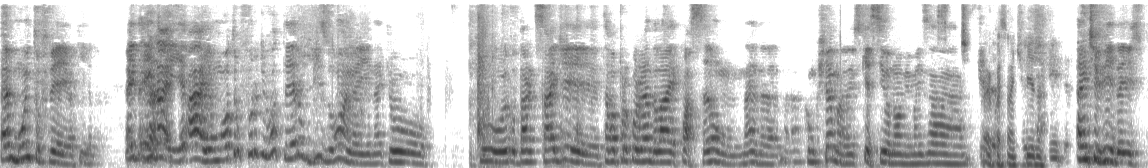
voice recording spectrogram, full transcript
É muito feio aquilo. E, e daí, ah, e um outro furo de roteiro bizonho aí, né? Que o, o, o Darkseid tava procurando lá a equação, né? Da, como que chama? Eu esqueci o nome, mas a. A equação antivida. Antivida, isso.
